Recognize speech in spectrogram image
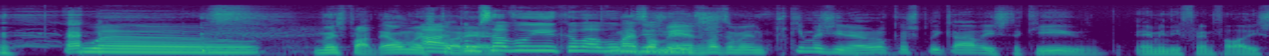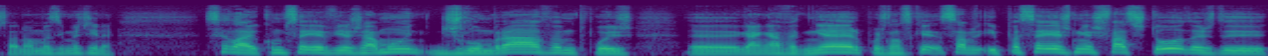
Uau! Mas pronto, é uma ah, história. começavam e acabavam mais ou menos, vezes. mais ou menos, porque imagina, era o que eu explicava isto aqui, é-me indiferente falar disto ou não, mas imagina, sei lá, eu comecei a viajar muito, deslumbrava-me, depois eh, ganhava dinheiro, depois não sei o quê, sabes, e passei as minhas fases todas de,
